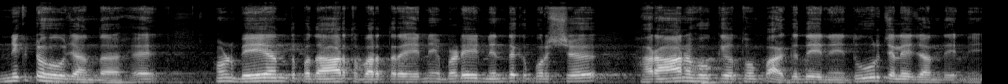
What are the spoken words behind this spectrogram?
ਨਿਕਟ ਹੋ ਜਾਂਦਾ ਹੈ। ਹੁਣ ਬੇਅੰਤ ਪਦਾਰਥ ਵਰਤ ਰਹੇ ਨੇ, ਬੜੇ ਨਿੰਦਕ ਪੁਰਸ਼ ਹੈਰਾਨ ਹੋ ਕੇ ਉਥੋਂ ਭੱਗਦੇ ਨੇ, ਦੂਰ ਚਲੇ ਜਾਂਦੇ ਨੇ।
